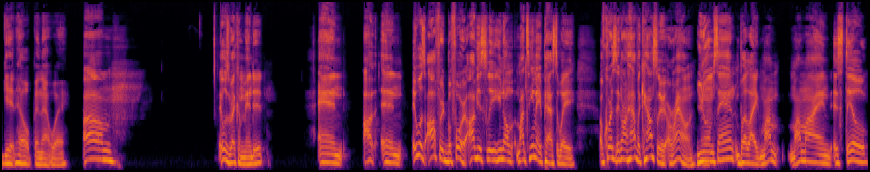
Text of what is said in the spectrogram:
get help in that way? Um, it was recommended, and I and it was offered before. Obviously, you know, my teammate passed away. Of course, they're gonna have a counselor around. You know what I'm saying? But like my my mind is still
